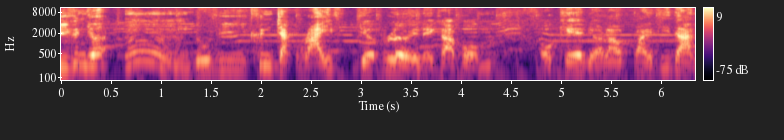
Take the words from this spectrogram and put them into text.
ดีขึ้นเยอะ อืม ดูดีขึ้นจากไรฟ์เยอะเลยนะครับผม โอเค เดี๋ยวเราไปที่ด่าน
